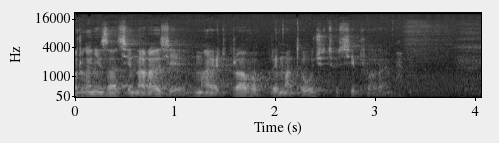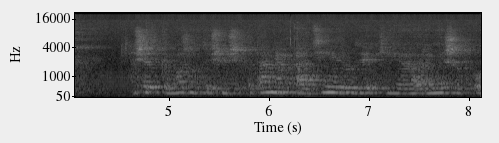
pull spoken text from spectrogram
організацій наразі мають право приймати участь у цій програмі. ще таке можна уточнююче питання. А ті люди, які раніше е,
